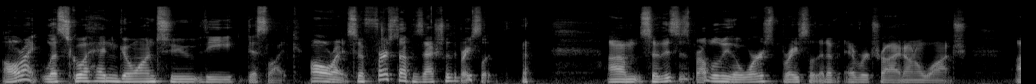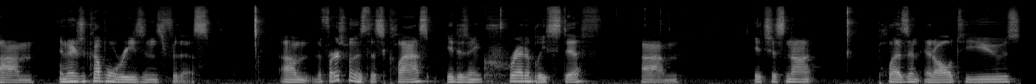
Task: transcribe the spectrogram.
All right, let's go ahead and go on to the dislike. All right, so first up is actually the bracelet. um, so this is probably the worst bracelet that I've ever tried on a watch, um, and there's a couple reasons for this. Um, the first one is this clasp. It is incredibly stiff. Um, it's just not pleasant at all to use.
